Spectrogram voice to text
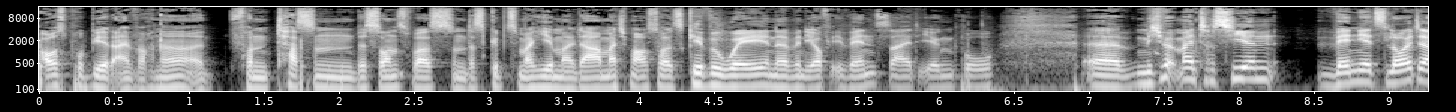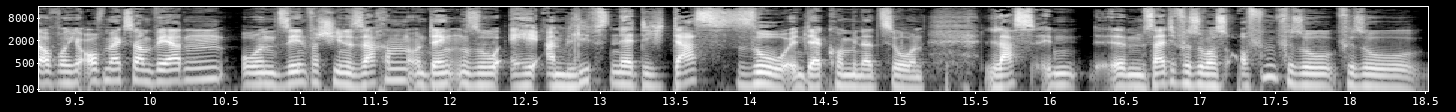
ausprobiert einfach, ne? Von Tassen bis sonst was. Und das gibt's mal hier, mal da. Manchmal auch so als Giveaway, ne? wenn ihr auf Events seid irgendwo. Äh, mich würde mal interessieren, wenn jetzt Leute auf euch aufmerksam werden und sehen verschiedene Sachen und denken so, ey, am liebsten hätte ich das so in der Kombination. Lass in, ähm, seid ihr für sowas offen, für so, für so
